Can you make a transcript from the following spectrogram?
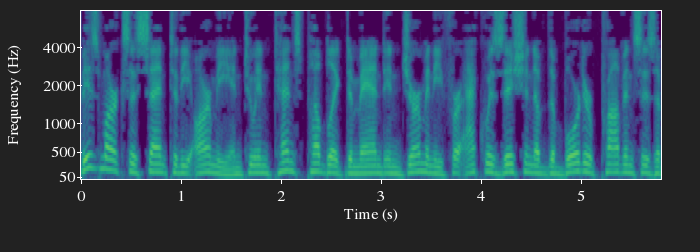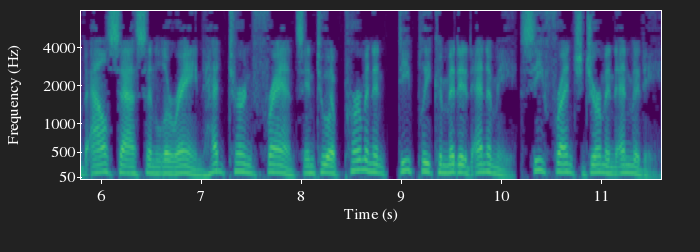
Bismarck's assent to the army and to intense public demand in Germany for acquisition of the border provinces of Alsace and Lorraine had turned France into a permanent, deeply committed enemy see French-German enmity.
